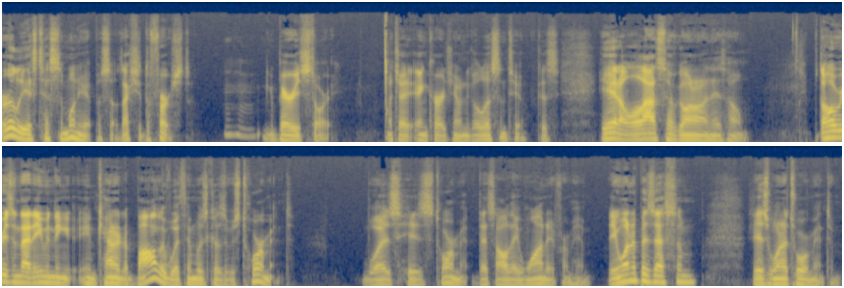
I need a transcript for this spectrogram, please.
earliest testimony episodes, actually the 1st Barry's story, which I encourage him to go listen to because he had a lot of stuff going on in his home. But the whole reason that even the encounter to bother with him was because of his torment. Was his torment? That's all they wanted from him. They want to possess him. They just want to torment him.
